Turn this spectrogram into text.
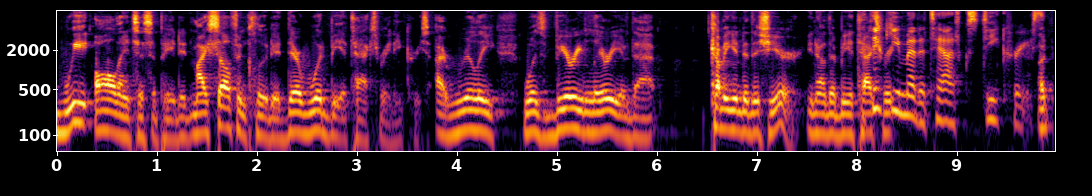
we all anticipated, myself included, there would be a tax rate increase. I really was very leery of that coming into this year. You know, there'd be a tax I think rate. you meant a tax decrease. Uh,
